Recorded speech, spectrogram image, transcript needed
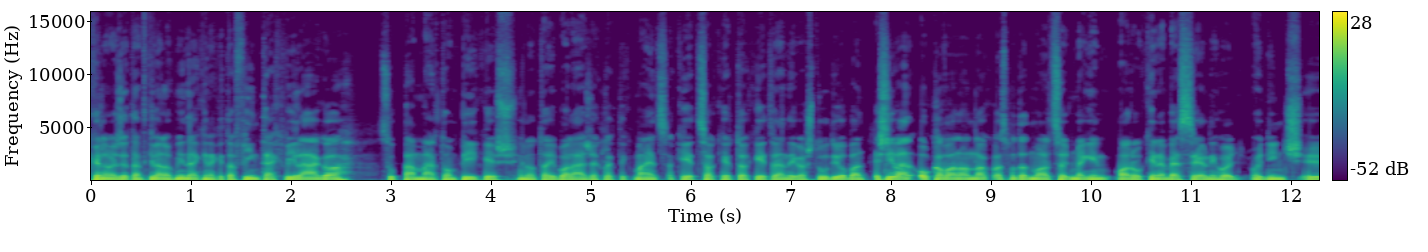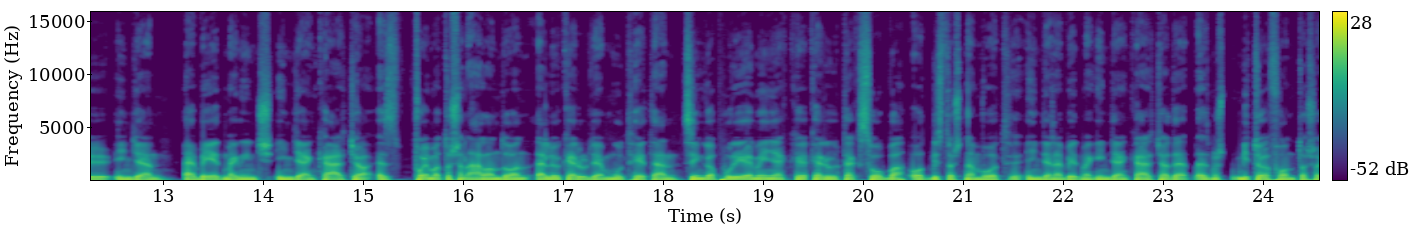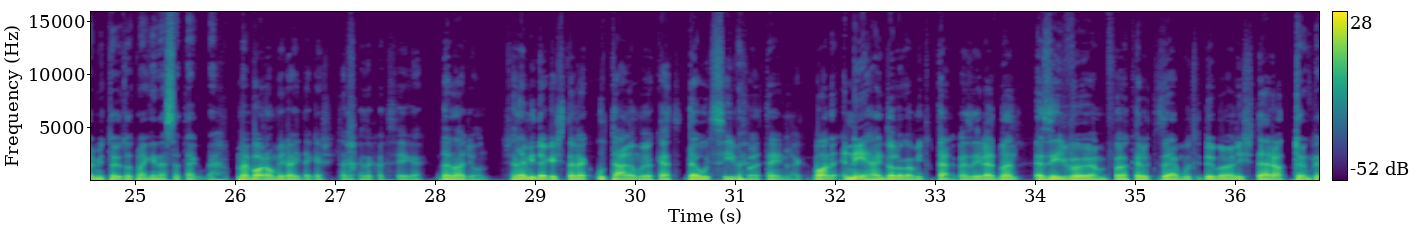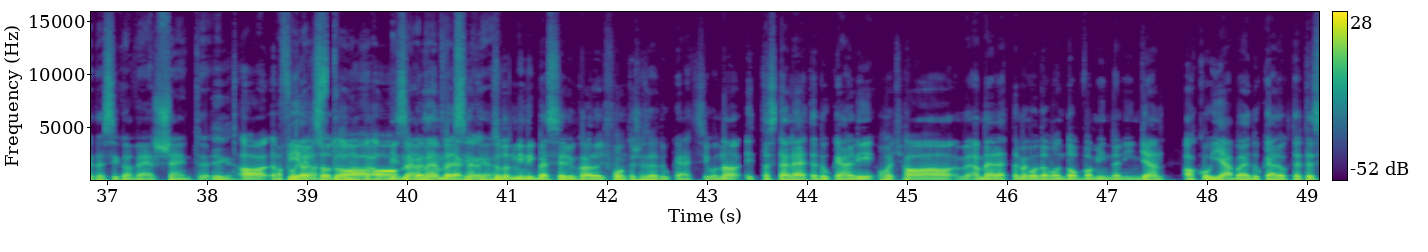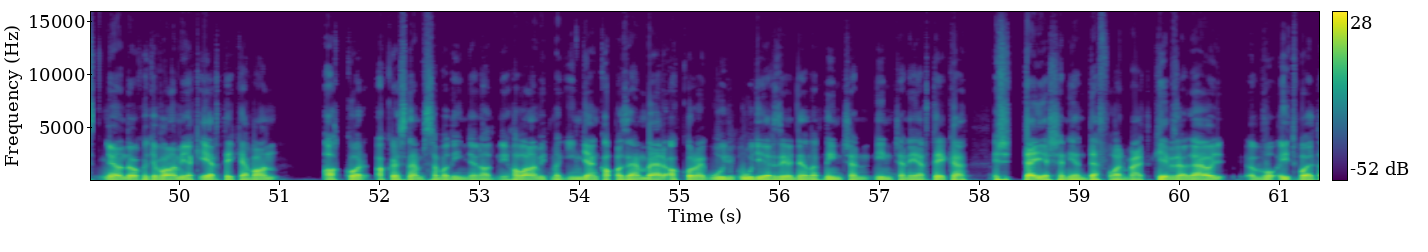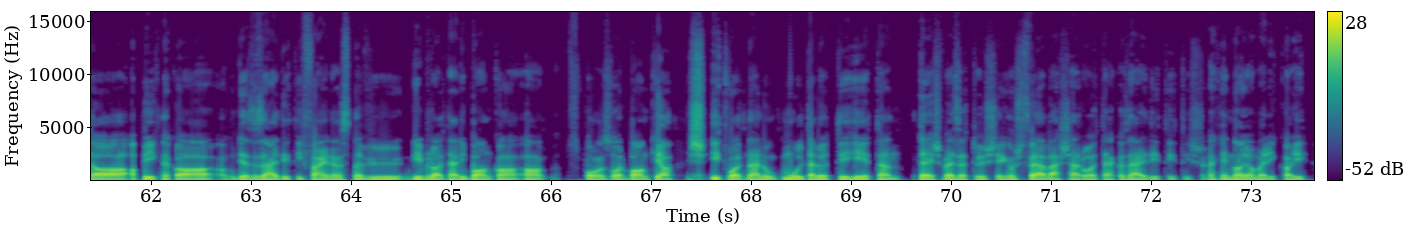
Kellemes délután kívánok mindenkinek itt a fintech világa. Szuppán Márton Pík és Inotai Balázs Eclectic Minds, a két szakértő, a két vendég a stúdióban. És nyilván oka van annak, azt mondtad Marci, hogy megint arról kéne beszélni, hogy, hogy nincs ingyen ebéd, meg nincs ingyen kártya. Ez folyamatosan állandóan előkerül. Ugye múlt héten szingapúri élmények kerültek szóba, ott biztos nem volt ingyen ebéd, meg ingyen kártya, de ez most mitől fontos, vagy mitől jutott megint eszetekbe? Mert baromira idegesítenek ezek a cégek, de nagyon. És nem idegesítenek, utálom őket, de úgy szívből tényleg. Van néhány dolog, amit utálok az életben, ez így vőlem felkerült az elmúlt időben a listára. Tönkreteszik a versenyt. Igen. A, a, A piacot, a, a a, meg az embereknek, el? tudod, mindig beszélünk arról, hogy fontos az edukáció. Na, itt aztán lehet edukálni, hogyha mellette meg oda van dobva minden ingyen, akkor hiába edukálok. Tehát ez olyan dolog, hogyha valaminek értéke van, akkor, akkor ezt nem szabad ingyen adni. Ha valamit meg ingyen kap az ember, akkor meg úgy, úgy érzi, hogy annak nincsen, nincsen értéke, és teljesen ilyen deformált. Képzeld el, hogy itt volt a, a Peaknek a, ugye ez az IDT Finance nevű Gibraltári bank a, a szponzor bankja, és itt volt nálunk múlt előtti héten teljes vezetőség, most felvásárolták az IDT-t is. Ennek egy nagy amerikai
